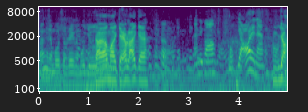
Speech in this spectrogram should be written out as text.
bán cho mua sầu riêng là mua dừa. Trời ơi mời kẹo lại kìa. Ăn đi con một vỏ đây nè. Một Nhỏ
